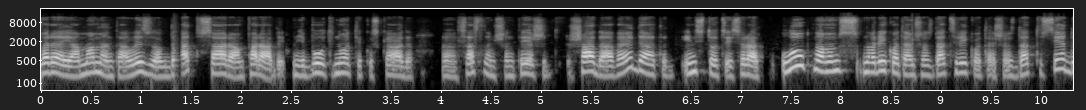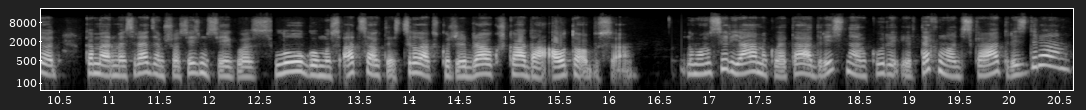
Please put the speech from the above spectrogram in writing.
varējām momentāli izvilkt datus ārā un parādīt. Un, ja būtu notikusi kāda saslimšana tieši šādā veidā, tad institūcijas varētu lūgt no mums, no rīkotājiem šos datus, rīkotāji šos datus iedod, kamēr mēs redzam šos izmisīgos lūgumus atsaukties cilvēkus, kurš ir braukuši kādā autobusā. Nu, mums ir jāmeklē tādi risinājumi, kuri ir tehnoloģiski ātri izdarāmi,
